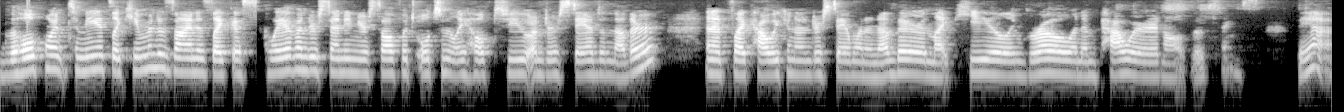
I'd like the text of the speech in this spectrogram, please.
the whole point to me it's like human design is like a way of understanding yourself which ultimately helps you understand another and it's like how we can understand one another and like heal and grow and empower and all of those things but yeah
